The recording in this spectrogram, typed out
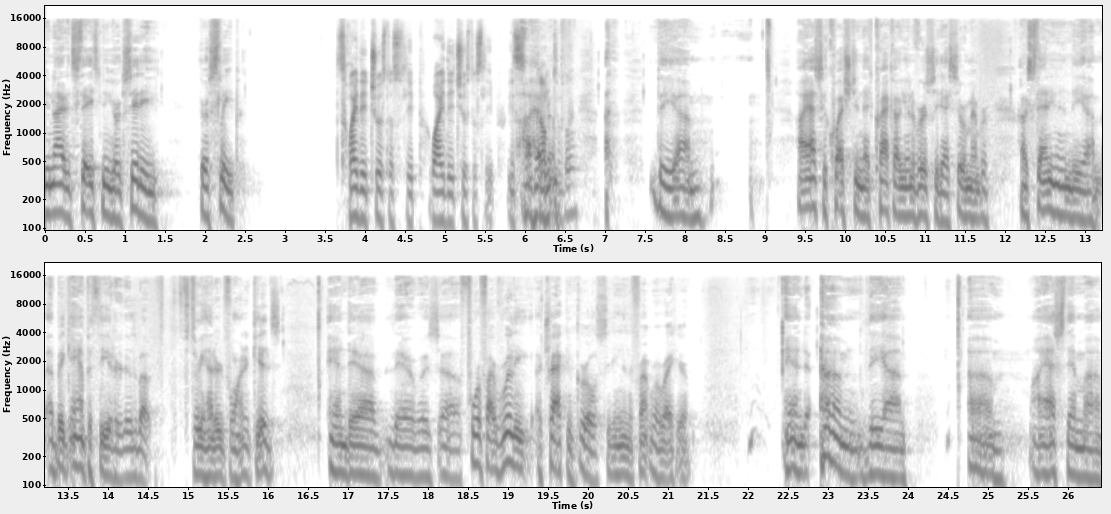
United States, New York City, they're asleep. So why they choose to sleep? Why they choose to sleep? It's I no- comfortable. The um, I asked a question at Krakow University. I still remember. I was standing in the um, a big amphitheater. There was about 300, 400 kids, and uh, there was uh, four or five really attractive girls sitting in the front row right here. And um, the um, um, I asked them, uh,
